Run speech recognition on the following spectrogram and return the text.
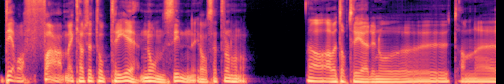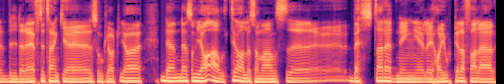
det var fan med kanske topp tre någonsin jag har sett från honom. Ja, men topp tre är det nog eh, utan eh, vidare eftertanke eh, såklart. Jag, den, den som jag alltid håller som hans eh, bästa räddning, eller har gjort i alla fall, är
